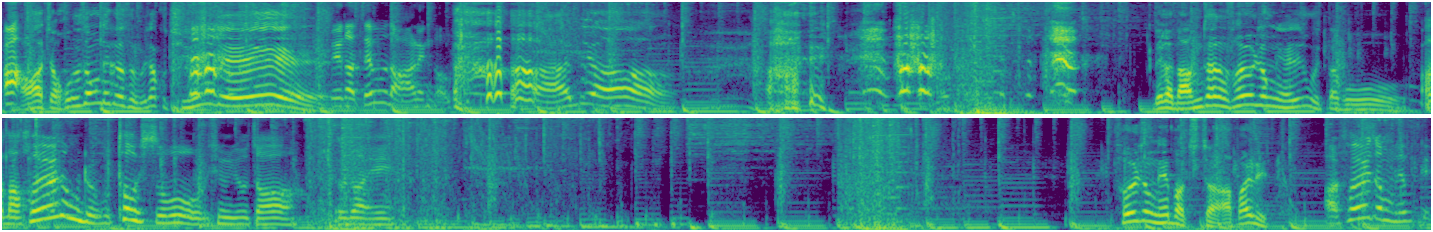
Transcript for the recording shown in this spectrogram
아! 아 진짜 혼성대결에서 왜 자꾸 지는데 내가 쟤보다 아래인가 봐. 아, 아니야 아이. 내가 남자는 서열 정리 해주고 있다고 아, 나 서열 정리를 못하고 있어. 지금 여자, 여자애. 서열 정리 해봐 진짜 아 빨리 아, 서열 정리 해볼게.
